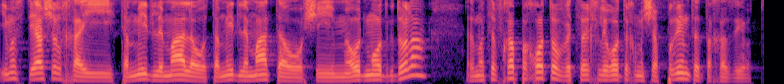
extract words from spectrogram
אם הסטייה שלך היא תמיד למעלה או תמיד למטה, או שהיא מאוד מאוד גדולה, אז מצבך פחות טוב וצריך לראות איך משפרים את התחזיות.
